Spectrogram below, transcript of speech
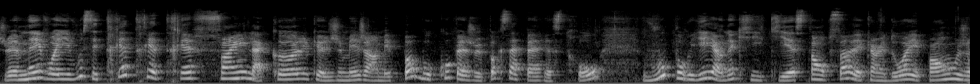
je vais venir, voyez-vous, c'est très très très fin la colle que je mets. J'en mets pas beaucoup parce que je veux pas que ça paraisse trop. Vous pourriez, il y en a qui, qui estompent ça avec un doigt éponge.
